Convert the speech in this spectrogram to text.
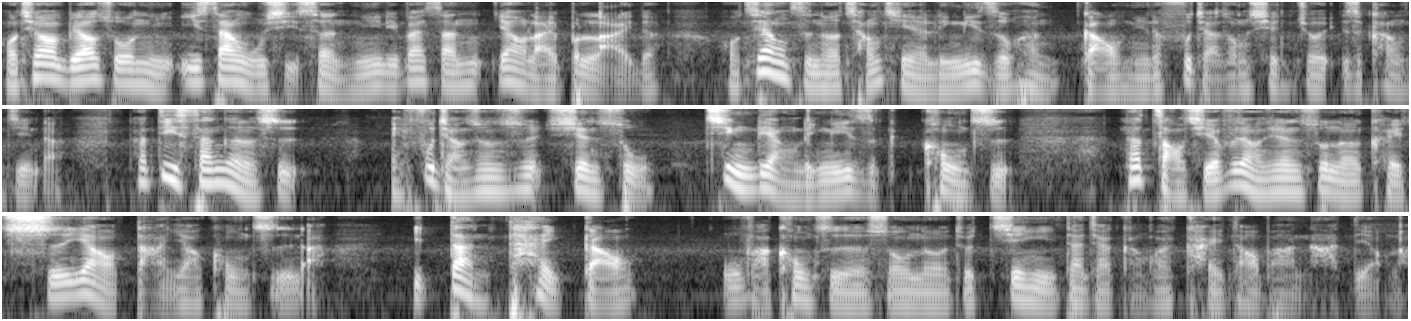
我千万不要说你一三五洗肾，你礼拜三要来不来的。哦，这样子呢，长期的磷离子会很高，你的副甲状腺就一直亢进啊。那第三个呢是，哎，副甲状腺素尽量磷离子控制。那早期的副甲状腺素呢，可以吃药打药控制啦。一旦太高，无法控制的时候呢，就建议大家赶快开刀把它拿掉了。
